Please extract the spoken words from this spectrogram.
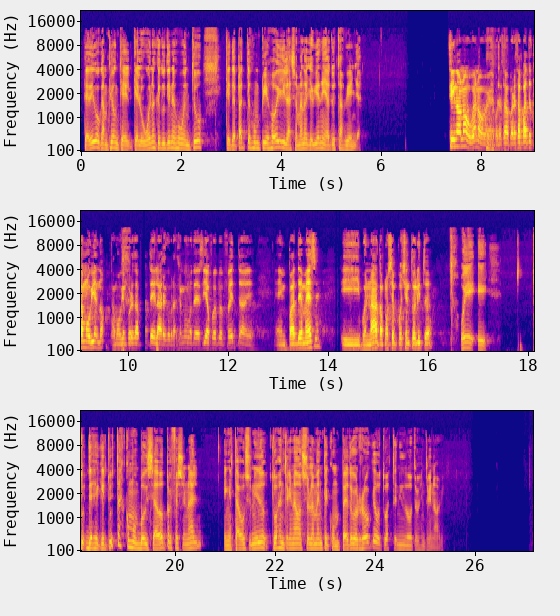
te digo campeón, que, que, lo bueno es que tú tienes juventud, que te partes un pie hoy y la semana que viene ya tú estás bien ya. Sí, no, no, bueno, eh, por, esa, por esa parte estamos bien, ¿no? Estamos bien por esa parte, la recuperación, como te decía, fue perfecta eh, en un par de meses y pues nada, estamos 100% listos. ¿eh? Oye, tú, desde que tú estás como boxeador profesional en Estados Unidos, ¿tú has entrenado solamente con Pedro Roque o tú has tenido otros entrenadores?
